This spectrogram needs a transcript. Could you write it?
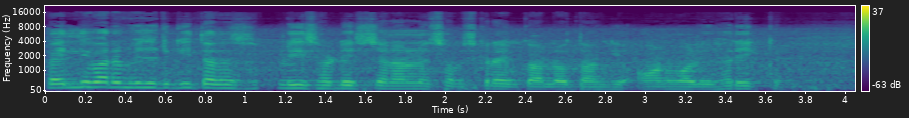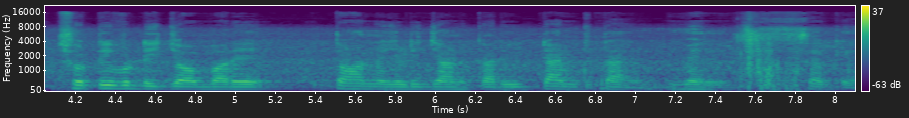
ਪਹਿਲੀ ਵਾਰ ਵਿਜ਼ਿਟ ਕੀਤਾ, ਤਾਂ ਪਲੀਜ਼ ਸਾਡੇ ਇਸ ਚੈਨਲ ਨੂੰ ਸਬਸਕ੍ਰਾਈਬ ਕਰ ਲਓ ਤਾਂ ਕਿ ਆਉਣ ਵਾਲੀ ਹਰ ਇੱਕ ਛੋਟੀ ਵੱਡੀ ਜੌਬ ਬਾਰੇ ਤੁਹਾਨੂੰ ਜਿਹੜੀ ਜਾਣਕਾਰੀ ਟਾਈਮ ਟੂ ਟਾਈਮ ਮਿਲ ਸਕੇ।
